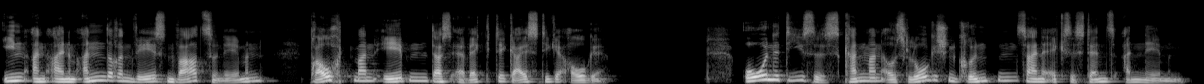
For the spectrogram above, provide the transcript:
ihn an einem anderen Wesen wahrzunehmen, braucht man eben das erweckte geistige Auge. Ohne dieses kann man aus logischen Gründen seine Existenz annehmen.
